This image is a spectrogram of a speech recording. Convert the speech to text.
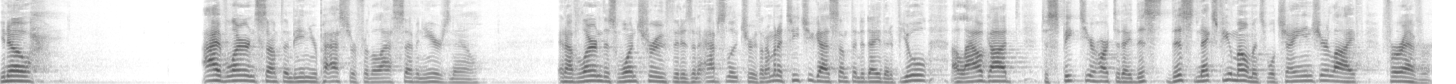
You know, I've learned something being your pastor for the last seven years now. And I've learned this one truth that is an absolute truth. And I'm going to teach you guys something today that if you'll allow God to speak to your heart today, this, this next few moments will change your life forever.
